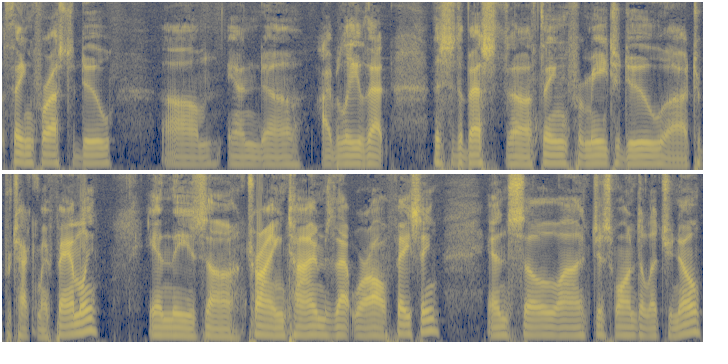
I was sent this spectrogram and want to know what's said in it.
thing for us to do, um, and I believe that this is the best thing for me to do to protect my family in these uh, trying times that we're all facing. And so uh, just wanted to let you know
